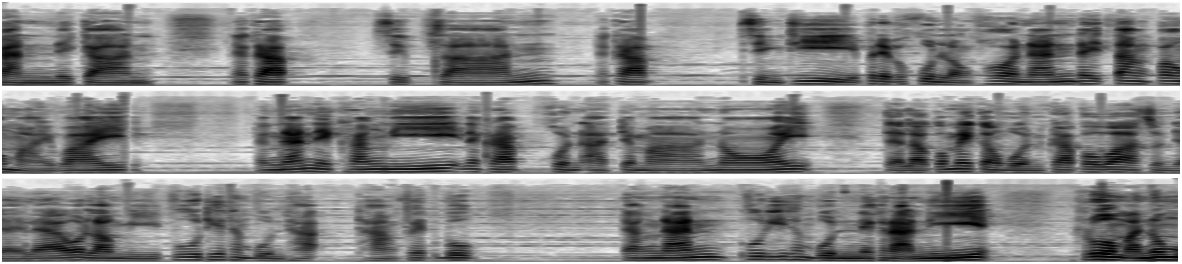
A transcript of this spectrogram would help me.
กันในการนะครับสืบสารนะครับ สิ่งที่พระเดชพระคุณหลวงพ่อนั้นได้ตั้งเป้าหมายไว้ ดังนั้นในครั้งนี้นะครับคนอาจจะมาน้อย แต่เราก็ไม่กังวลครับเพราะว่าส่วนใหญ่แล้วเรามีผู้ที่ทำบุญทาง Facebook ดังนั้นผู้ที่ทำบุญในขณะนี้ร่วมอนุโม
